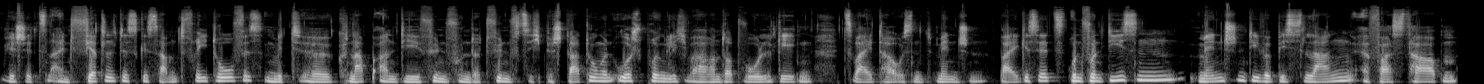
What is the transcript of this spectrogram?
wir schätzen ein Viertel des Gesamtfriedhofes mit äh, knapp an die 550 Bestattungen. Ursprünglich waren dort wohl gegen 2000 Menschen beigesetzt. Und von diesen Menschen, die wir bislang erfasst haben,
